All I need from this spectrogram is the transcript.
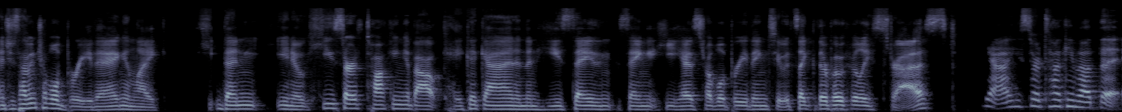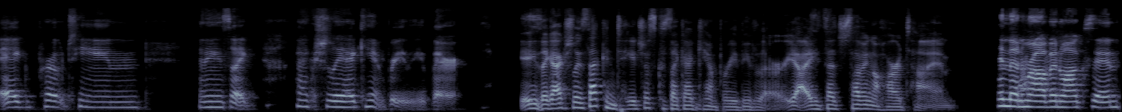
And she's having trouble breathing, and like he, then you know he starts talking about cake again and then he's saying saying he has trouble breathing too it's like they're both really stressed Yeah, he started talking about the egg protein and he's like, actually, I can't breathe either. he's like actually is that contagious because like i can't breathe either yeah he's just having a hard time And then Robin walks in.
